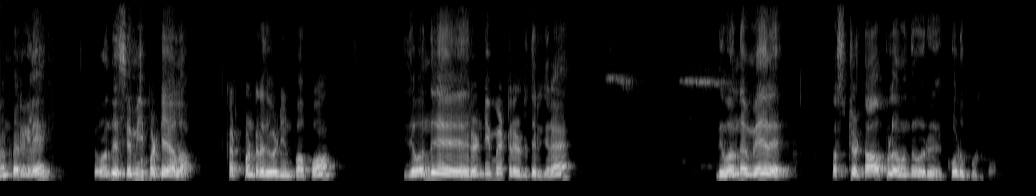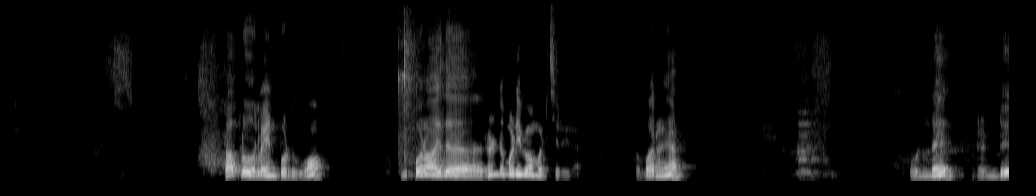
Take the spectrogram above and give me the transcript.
நண்பர்களே இப்போ வந்து செமி பட்டியாலா கட் பண்ணுறது எப்படின்னு பார்ப்போம். இது வந்து ரெண்டு மீட்டர் எடுத்திருக்கிறேன். இது வந்து மேலே ஃபஸ்ட்டு டாப்பில் வந்து ஒரு கோடு போட்டுக்குவோம். டாப்பில் ஒரு லைன் போட்டுக்குவோம். இப்போ நான் இதை ரெண்டு மடிப்பாக மடிச்சிருக்கிறேன். இப்போ பாருங்கள் ஒன்று ரெண்டு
